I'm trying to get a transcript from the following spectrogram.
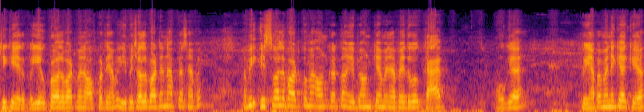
ठीक है, ये देखो, ये ऊपर वाला पार्ट मैंने ऑफ़ कर दिया यहाँ पे। ये पीछे वाला पार्ट है ना आपके यहाँ पे? अभी इस वाले पार्ट को मैं ऑन करता हूँ, ये भी ऑन किया मैंने यहाँ पे। देखो कैब हो गया है। तो यहाँ पे मैंने क्या किया?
